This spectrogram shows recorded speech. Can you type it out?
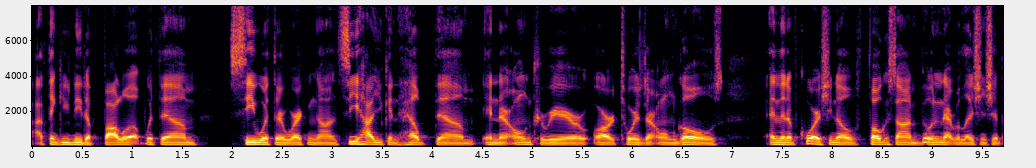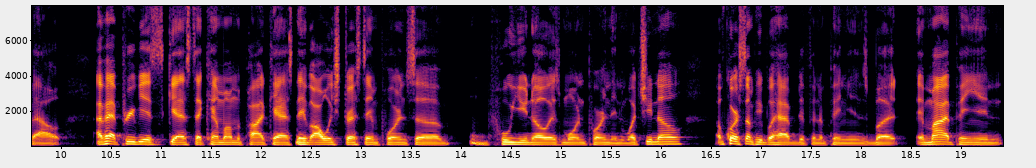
I think you need to follow up with them, see what they're working on, see how you can help them in their own career or towards their own goals. And then, of course, you know, focus on building that relationship out. I've had previous guests that came on the podcast. They've always stressed the importance of who you know is more important than what you know. Of course, some people have different opinions, but in my opinion,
